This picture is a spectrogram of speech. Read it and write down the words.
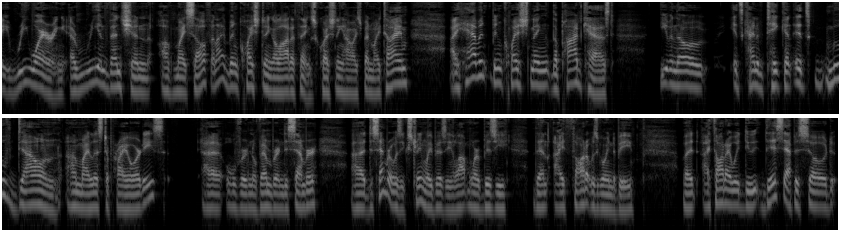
a rewiring, a reinvention of myself, and I've been questioning a lot of things, questioning how I spend my time. I haven't been questioning the podcast, even though it's kind of taken, it's moved down on my list of priorities uh, over November and December. Uh, December was extremely busy, a lot more busy than I thought it was going to be. But I thought I would do this episode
